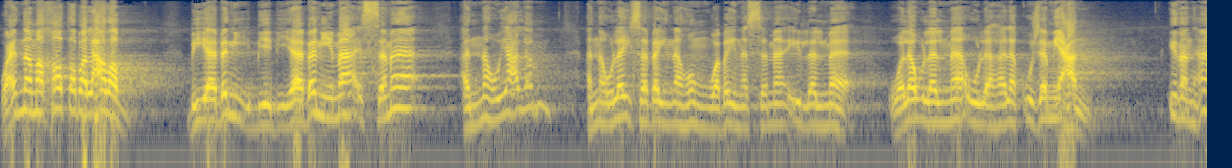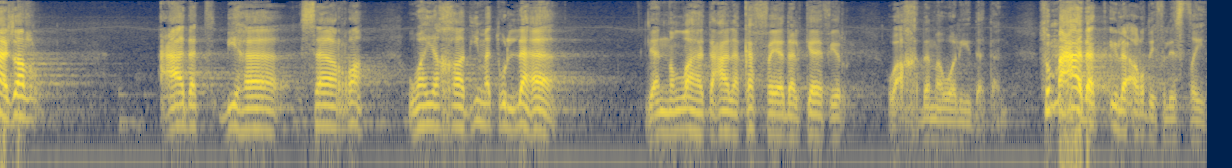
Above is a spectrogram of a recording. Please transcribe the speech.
وعندما خاطب العرب بيا بني, بيا بني ماء السماء أنه يعلم أنه ليس بينهم وبين السماء إلا الماء ولولا الماء لهلكوا جميعا. اذا هاجر عادت بها سارة وهي خادمة لها لأن الله تعالى كف يد الكافر وأخدم وليدة. ثم عادت إلى أرض فلسطين.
